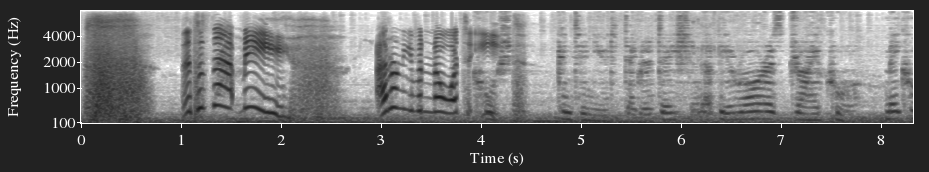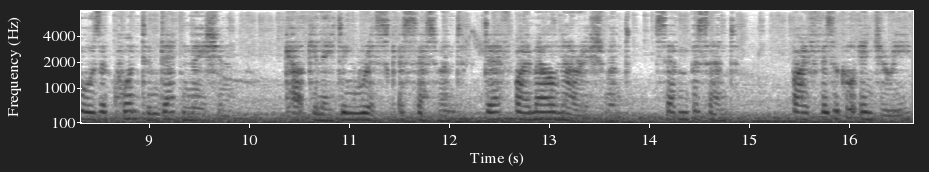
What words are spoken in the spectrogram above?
This is not me! I don't even know what to eat. Continued degradation of the Aurora's drive core may cause a quantum detonation. Calculating risk assessment. Death by malnourishment, 7%. By physical injury,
